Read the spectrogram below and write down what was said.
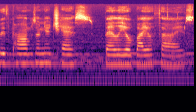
With palms on your chest, belly, or by your thighs.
